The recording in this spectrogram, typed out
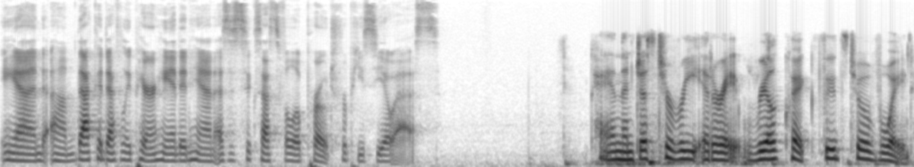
And um, that could definitely pair hand in hand as a successful approach for PCOS. Okay, and then just to reiterate real quick foods to avoid.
